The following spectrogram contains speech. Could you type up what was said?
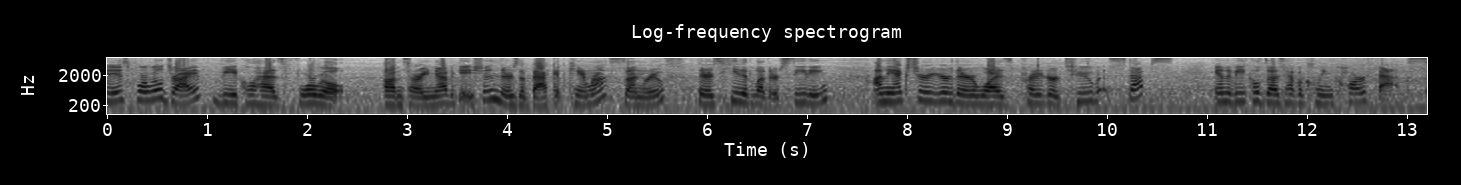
it is four-wheel drive. Vehicle has four-wheel, I'm sorry, navigation. There's a backup camera, sunroof. There's heated leather seating. On the exterior, there was Predator tube steps, and the vehicle does have a clean Carfax.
